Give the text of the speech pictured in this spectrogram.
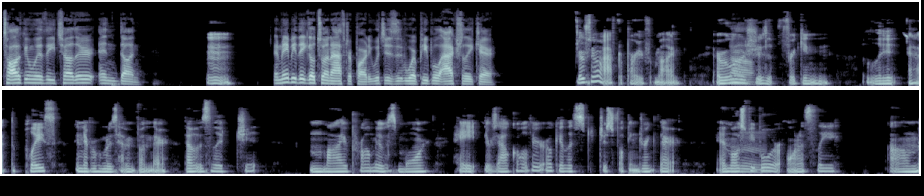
talking with each other and done. Mm. And maybe they go to an after party, which is where people actually care. There's no after party for mine. Everyone was Oh. just freaking lit at the place, and everyone was having fun there. That was legit. My prom it was more, hey, there's alcohol there. Okay, let's just fucking drink there. And most Hmm. people were honestly, um,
